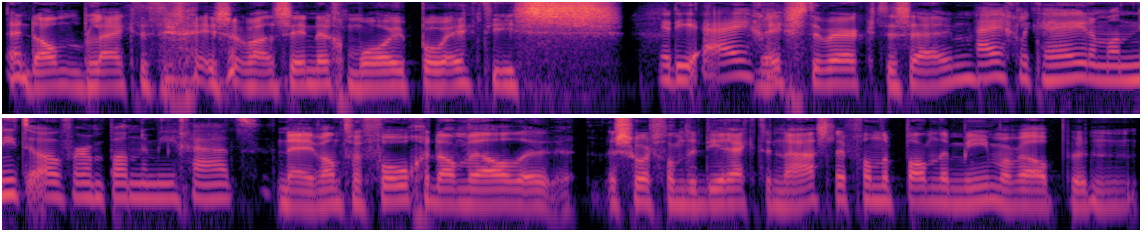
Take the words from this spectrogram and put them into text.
En dan blijkt het ineens een waanzinnig mooi poëtisch ja, die eigenlijk, meesterwerk te zijn. eigenlijk helemaal niet over een pandemie gaat. Nee, want we volgen dan wel eh, een soort van de directe nasleep van de pandemie, maar wel op een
